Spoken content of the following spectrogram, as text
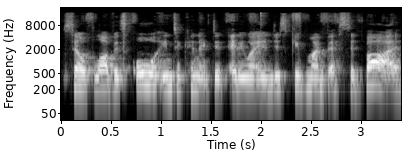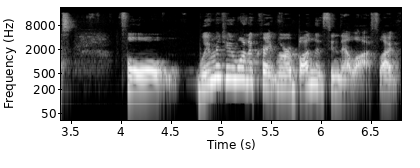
self love. It's all interconnected anyway, and just give my best advice for women who want to create more abundance in their life. Like,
